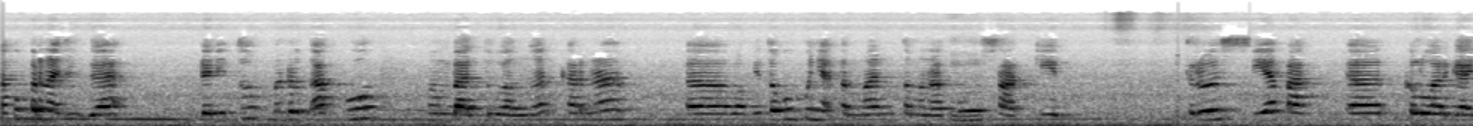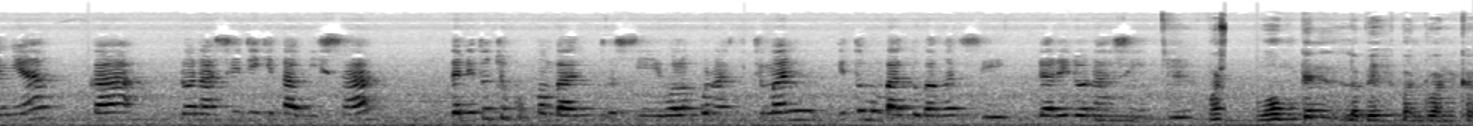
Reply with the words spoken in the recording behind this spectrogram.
Aku pernah juga dan itu menurut aku membantu banget karena eh, waktu itu aku punya teman, teman aku Hmm. sakit. Terus dia pak eh, keluarganya buka donasi di Kitabisa dan itu cukup membantu sih walaupun cuman itu membantu banget sih dari donasi. Mas, wow mungkin lebih bantuan ke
